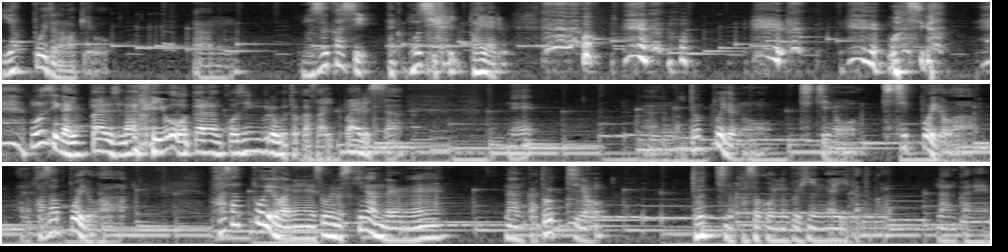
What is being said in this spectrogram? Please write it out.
嫌っぽいとなわけよ。あの難しい。なんか文字がいっぱいある。文字が文字がいっぱいあるしなんかようわからん。個人ブログとかさいっぱいあるしさ。ねあの糸っぽい度の父の父っぽい度はあのファザっぽい度はファザっぽい度はねそういうの好きなんだよね。なんかどっちのどっちのパソコンの部品がいいかとかなんかね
